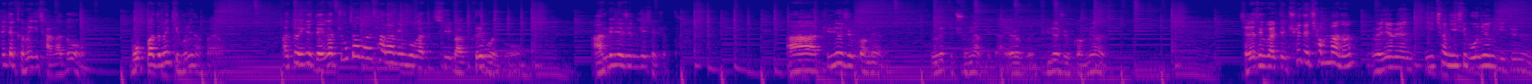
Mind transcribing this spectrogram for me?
일단 금액이 작아도 못 받으면 기분이 나빠요. 아 또 이게 내가 쪼잔한 사람인 것 같이 막 그래 보이고 안 빌려주는 게 제일 좋다. 아 빌려줄 거면 이게 또 중요합니다. 여러분 빌려줄 거면 제가 생각할 때 최대 천만 원? 왜냐면 2025년 기준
